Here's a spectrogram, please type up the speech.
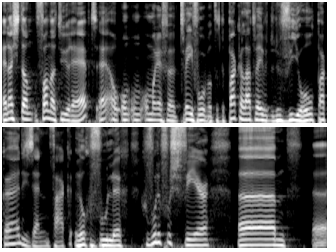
En als je dan van nature hebt, hè, om, om, om maar even twee voorbeelden te pakken. Laten we even de viool pakken. Die zijn vaak heel gevoelig, gevoelig voor sfeer. ehm, eh,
